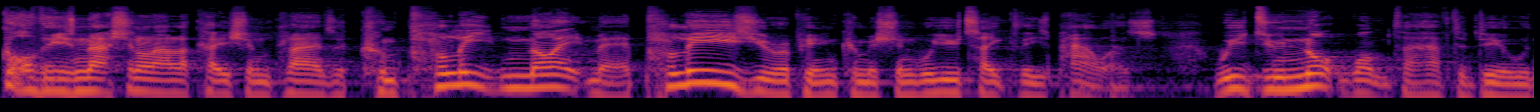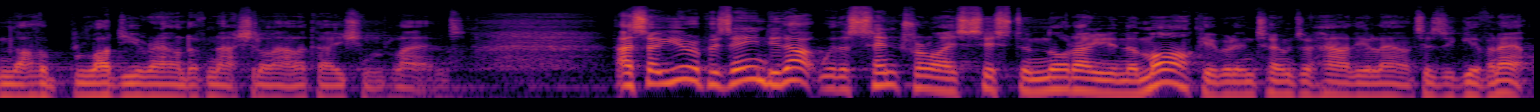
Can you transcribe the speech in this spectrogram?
God, these national allocation plans are a complete nightmare. Please, European Commission, will you take these powers? We do not want to have to deal with another bloody round of national allocation plans. And so Europe has ended up with a centralized system not only in the market, but in terms of how the allowances are given out.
